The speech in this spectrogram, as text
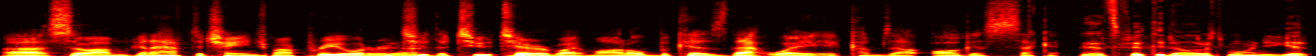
Uh, so I'm gonna have to change my pre-order Yeah. to the two terabyte model because that way it comes out August second. Yeah, it's fifty dollars more, and you get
